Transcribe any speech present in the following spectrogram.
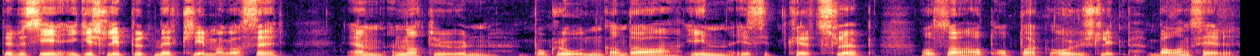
Dvs. Si ikke slippe ut mer klimagasser, enn naturen på kloden kan ta inn i sitt kretsløp, altså at opptak og utslipp balanserer.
